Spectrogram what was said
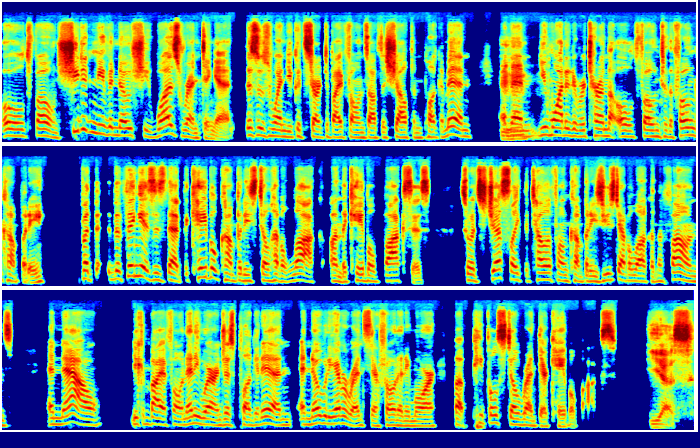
old phone. She didn't even know she was renting it. This was when you could start to buy phones off the shelf and plug them in. And Mhm. then you wanted to return the old phone to the phone company. But th- the thing is, is that the cable companies still have a lock on the cable boxes. So it's just like the telephone companies used to have a lock on the phones. And now you can buy a phone anywhere and just plug it in, and nobody ever rents their phone anymore. But people still rent their cable box. Yes,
